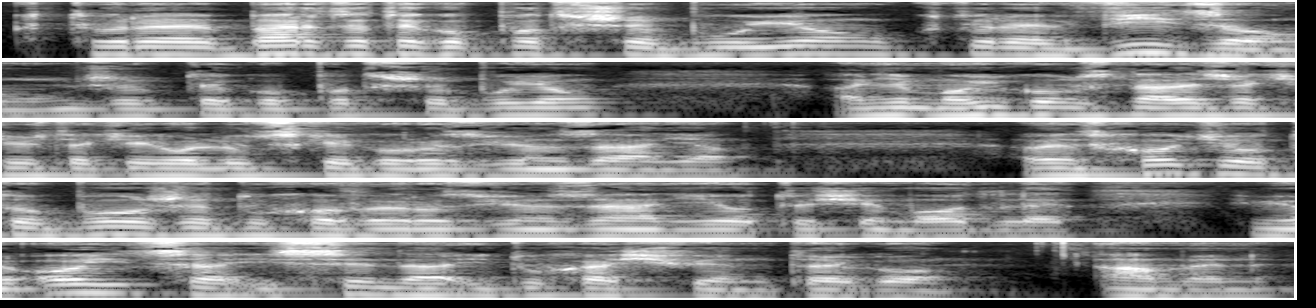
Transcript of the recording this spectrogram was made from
które bardzo tego potrzebują, które widzą, że tego potrzebują, a nie mogą znaleźć jakiegoś takiego ludzkiego rozwiązania. A więc chodzi o to Boże duchowe rozwiązanie i o to się modlę. W imię Ojca i Syna i Ducha Świętego. Amen.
